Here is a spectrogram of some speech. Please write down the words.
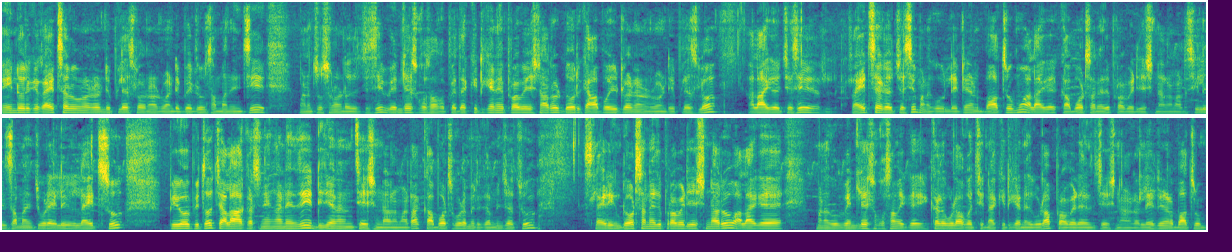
మెయిన్ డోర్కి రైట్ సైడ్ ఉన్నటువంటి ప్లేస్లో ఉన్నటువంటి బెడ్రూమ్ సంబంధించి మనం చూస్తున్నది వచ్చేసి వెంటిలేషన్ కోసం ఒక పెద్ద కిటికీ అనేది ప్రొవైడ్ చేసినారు. డోర్కి ఆపోజిట్లో ఉన్నటువంటి ప్లేస్లో అలాగే వచ్చేసి రైట్ సైడ్ వచ్చేసి మనకు లెటిన్ అండ్ బాత్రూమ్ అలాగే కబోర్డ్స్ అనేది ప్రొవైడ్ చేసినారు అనమాట సీలింగ్ సంబంధించి కూడా ఎల్ఈడి లైట్స్ పిఓపితో చాలా ఆకర్షణీయంగా అనేది డిజైన్ అనేది చేసినారు అనమాట కబోర్డ్స్ కూడా మీరు గమనించవచ్చు. స్లైడింగ్ డోర్స్ అనేది ప్రొవైడ్ చేసినారు. అలాగే మనకు వెంటిలేషన్ కోసం ఇక్కడ కూడా ఒక చిన్న కిటికీ అనేది కూడా ప్రొవైడ్ అనేది చేసినారు. లెటిన్ బాత్రూమ్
